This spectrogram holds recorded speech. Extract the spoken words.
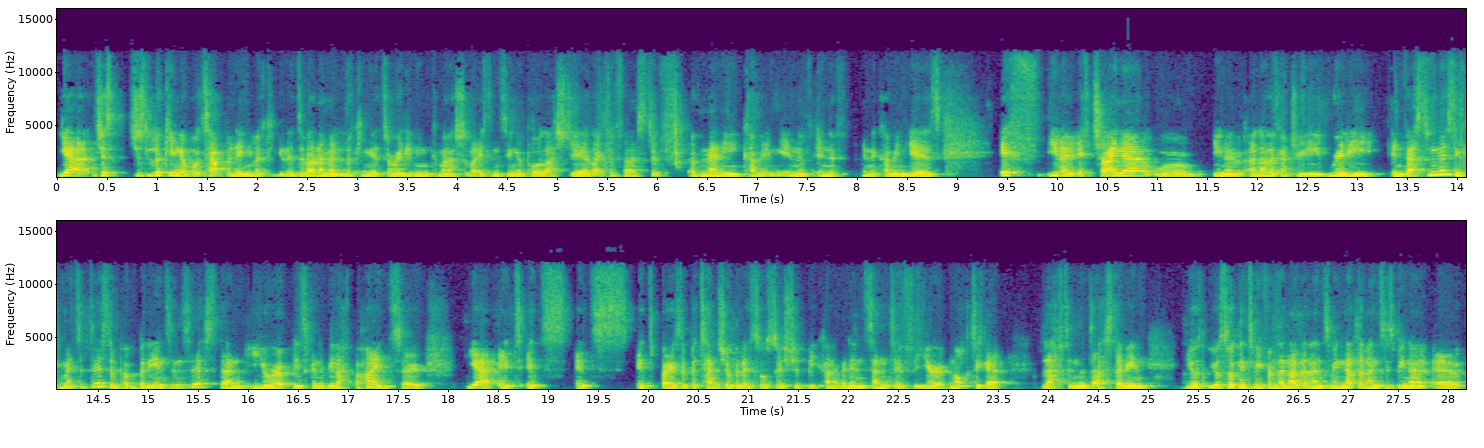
yeah, just just looking at what's happening, looking at the development, looking at it's already been commercialized in Singapore last year, like the first of, of many coming in the in the in the coming years. If you know, if China or you know another country really invest in this and committed to this and put billions into this, then Europe is going to be left behind. So yeah, it's it's it's it's both a potential, but it's also should be kind of an incentive for Europe not to get left in the dust. I mean, you're, you're talking to me from the Netherlands. I mean, Netherlands has been a, a,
